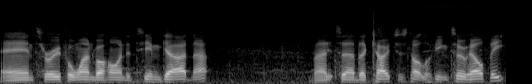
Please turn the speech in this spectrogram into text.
And through for one behind to Tim Gardner. But uh, the coach is not looking too healthy.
